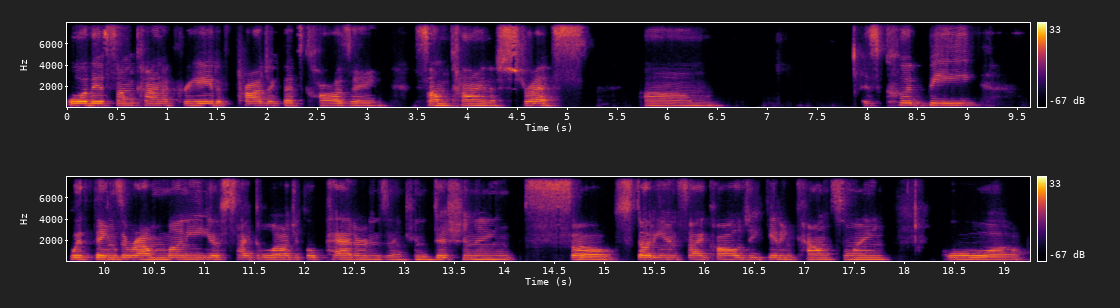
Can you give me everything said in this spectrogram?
or there's some kind of creative project that's causing some kind of stress. Um, this could be with things around money, your psychological patterns and conditioning. So, studying psychology, getting counseling, or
